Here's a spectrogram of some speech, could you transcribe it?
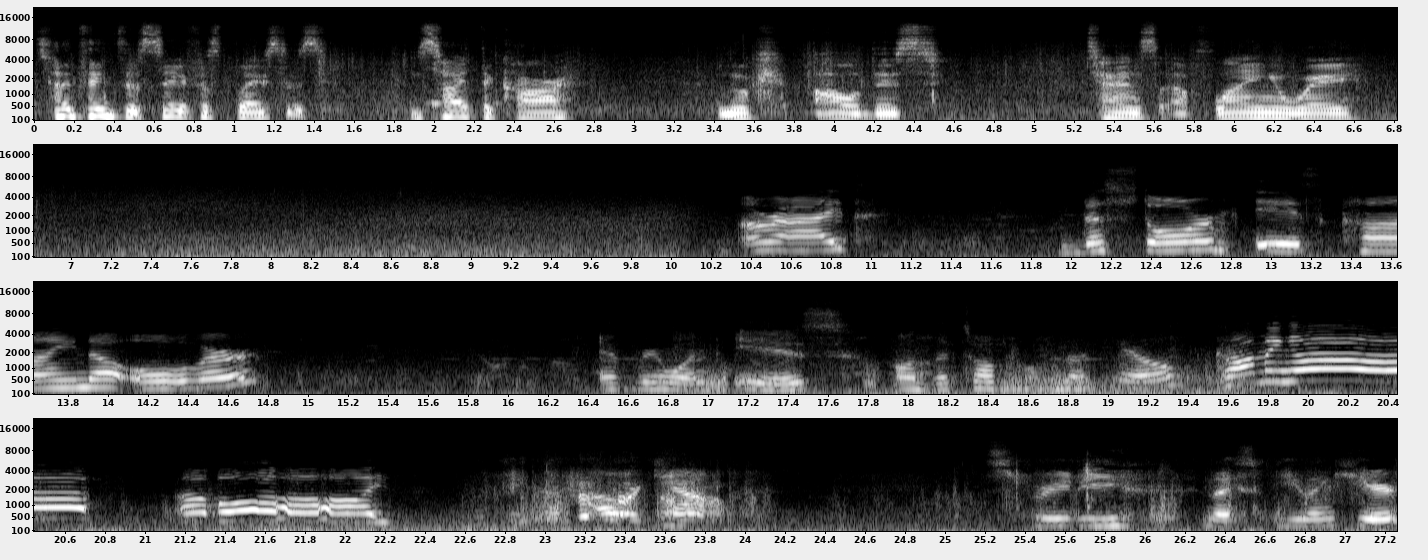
So I think the safest place is inside the car. Look how these tents are flying away. All right, the storm is kinda over. Everyone is on the top of the hill. Coming up! Oh boys! Our camp. It's pretty nice feeling here.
